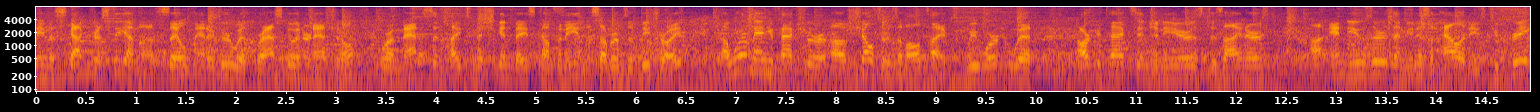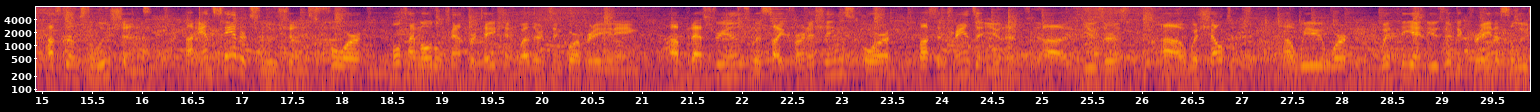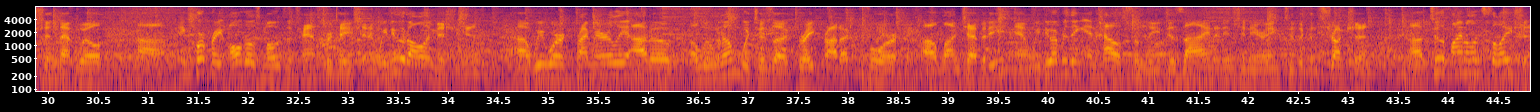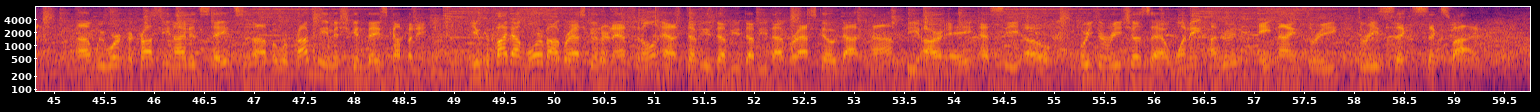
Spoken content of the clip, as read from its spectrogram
name is Scott Christie. I'm a sales manager with Brasco International. We're a Madison Heights, Michigan based company in the suburbs of Detroit. Uh, we're a manufacturer of shelters of all types. We work with architects, engineers, designers, uh, end users, and municipalities to create custom solutions uh, and standard solutions for multimodal transportation, whether it's incorporating uh, pedestrians with site furnishings or bus and transit unit uh, users uh, with shelters. Uh, we work with the end user to create a solution that will incorporate all those modes of transportation, and we do it all in Michigan. we work primarily out of aluminum, which is a great product for longevity, and we do everything in-house from the design and engineering to the construction uh, to the final installation. We work across the United States, uh, but we're proud to be a Michigan-based company. You can find out more about Brasco International at www.brasco.com, B-R-A-S-C-O, or you can reach us at 1-800-893-3665.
